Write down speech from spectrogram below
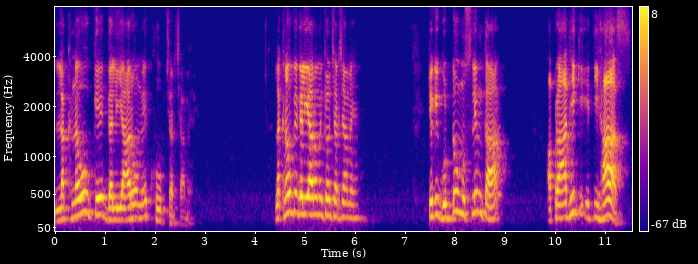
लखनऊ के गलियारों में खूब चर्चा में लखनऊ के गलियारों में क्यों चर्चा में है? क्योंकि गुड्डू मुस्लिम का आपराधिक इतिहास,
